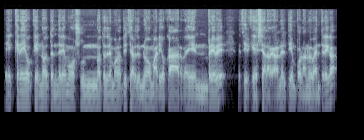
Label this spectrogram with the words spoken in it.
eh, creo que no tendremos, un, no tendremos noticias de un nuevo Mario Kart en breve, es decir, que se alargarán el tiempo la nueva entrega.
